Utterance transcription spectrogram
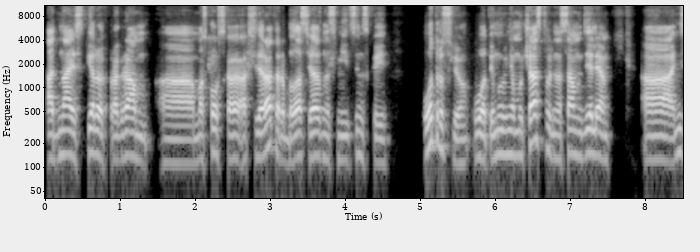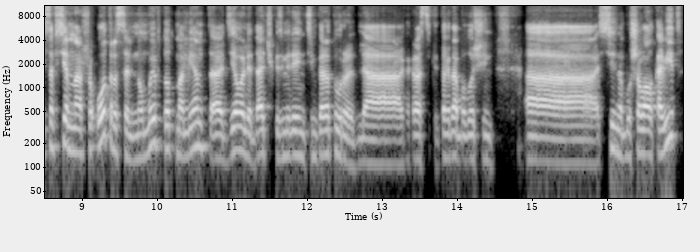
одна из первых программ а, московского акселератора была связана с медицинской отраслью, вот, и мы в нем участвовали. На самом деле, не совсем наша отрасль, но мы в тот момент а, делали датчик измерения температуры для, как раз-таки тогда был очень а, сильно бушевал ковид,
